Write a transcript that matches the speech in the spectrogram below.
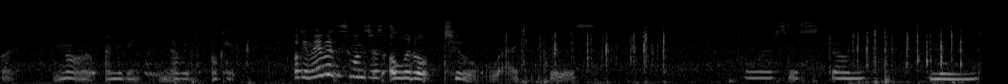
but not really anything. Everything. Okay. Okay, maybe this one's just a little too laggy for this. Solar system moons.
